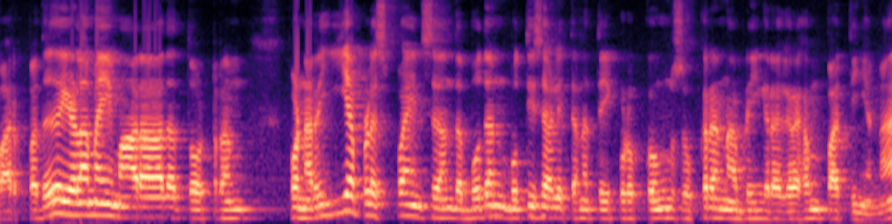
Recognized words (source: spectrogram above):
பார்ப்பது இளமை மாறாத தோற்றம். இப்போ நிறைய ப்ளஸ் பாயிண்ட்ஸ் அந்த புதன் புத்திசாலித்தனத்தை கொடுக்கும் சுக்கரன் அப்படிங்கிற கிரகம் பார்த்தீங்கன்னா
